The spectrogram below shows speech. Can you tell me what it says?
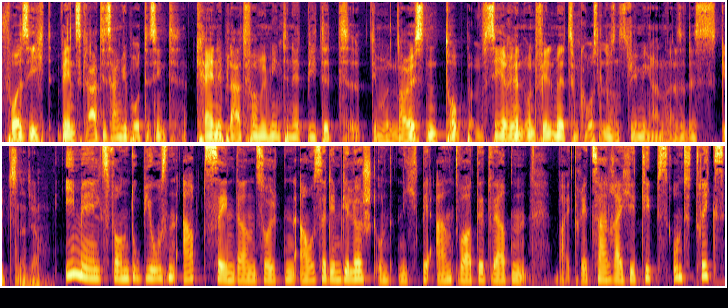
Vorsicht, wenn es Gratisangebote sind. Keine Plattform im Internet bietet die neuesten Top-Serien und Filme zum kostenlosen Streaming an. Also das gibt's nicht, ja. E-Mails von dubiosen Absendern sollten außerdem gelöscht und nicht beantwortet werden. Weitere zahlreiche Tipps und Tricks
